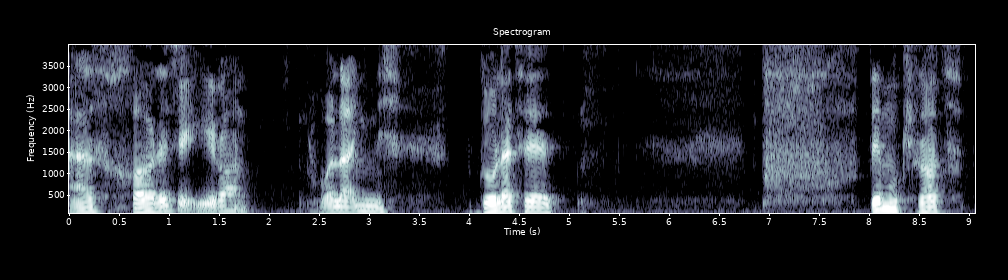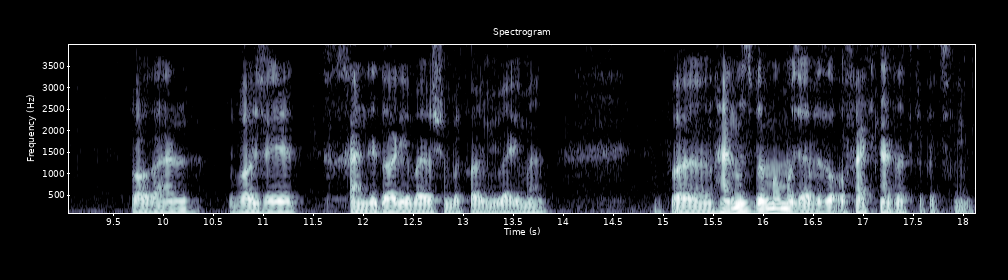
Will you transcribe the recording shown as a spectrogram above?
از خارج ایران. والا این دولت دموکرات واقعا واژه خندهداری براشون به کار می‌بریم من و هنوز به ما مجوز افک نداد که بتونیم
